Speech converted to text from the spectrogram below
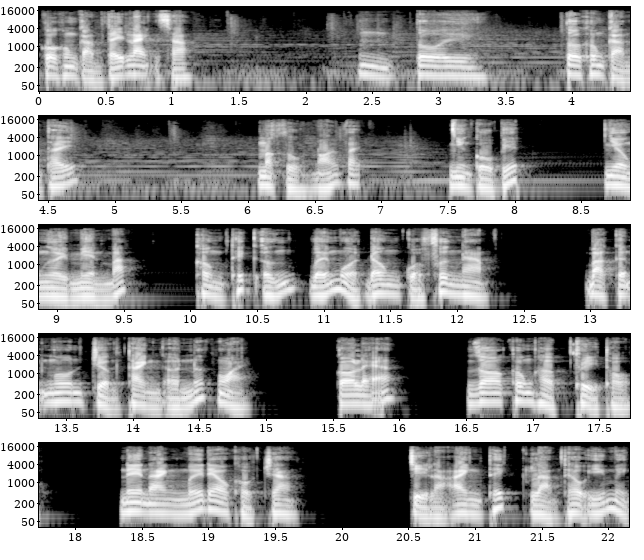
Cô không cảm thấy lạnh sao? Ừ, tôi... tôi không cảm thấy. Mặc dù nói vậy, nhưng cô biết nhiều người miền Bắc không thích ứng với mùa đông của phương Nam. Bà Cận Ngôn trưởng thành ở nước ngoài. Có lẽ do không hợp thủy thổ nên anh mới đeo khẩu trang. Chỉ là anh thích làm theo ý mình.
